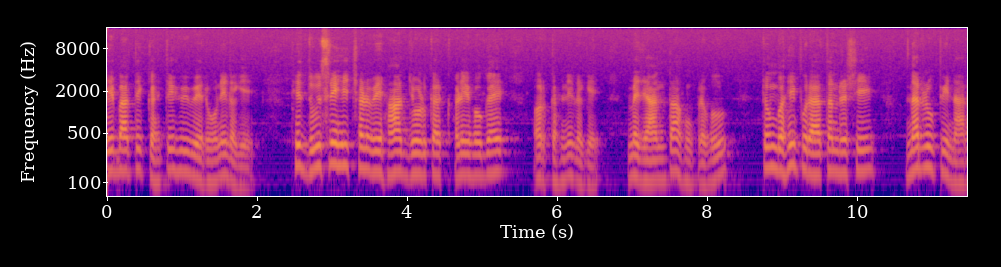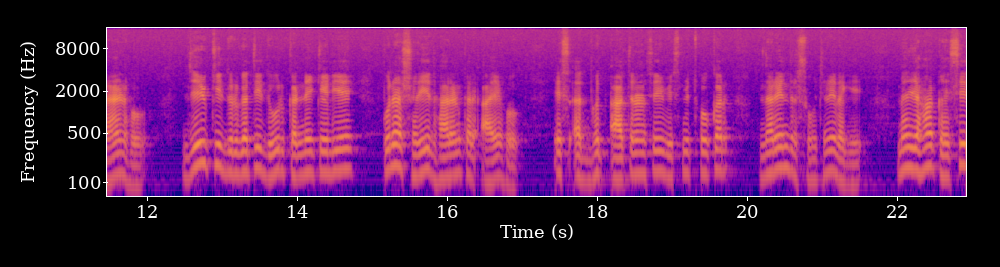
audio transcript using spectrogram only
ये बातें कहते हुए वे रोने लगे। फिर दूसरे ही क्षण वे हाथ जोड़कर खड़े हो गए और कहने लगे, मैं जानता हूँ प्रभु, तुम वही पुरातन ऋषि नर रूपी नारायण हो। जीव की दुर्गति दूर करने के लिए पुनः शरीर धारण कर आए हो। इस अद्भुत आचरण से विस्मित होकर नरेंद्र सोचने लगे, मैं यहाँ कैसे,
